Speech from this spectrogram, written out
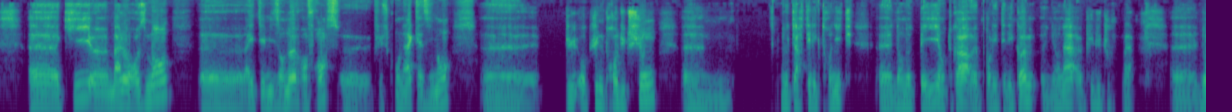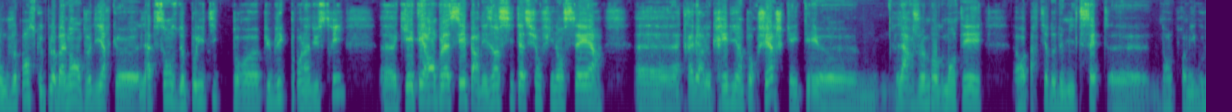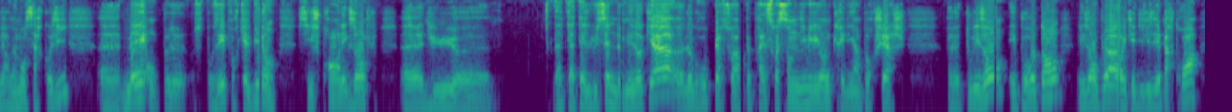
qui malheureusement a été mise en œuvre en France, puisqu'on n'a quasiment plus aucune production de cartes électroniques euh, dans notre pays, en tout cas euh, pour les télécoms, il n'y en a plus du tout. Euh, donc je pense que globalement, on peut dire que l'absence de politique publique pour l'industrie, qui a été remplacée par des incitations financières à travers le crédit impôt recherche, qui a été largement augmenté à partir de 2007 dans le premier gouvernement Sarkozy, mais on peut se poser pour quel bilan? Si je prends l'exemple euh, du euh, d'Alcatel Lucent de Nokia. Euh, le groupe perçoit à peu près 70 millions de crédits impôt recherche tous les ans, et pour autant, les emplois ont été divisés par trois,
